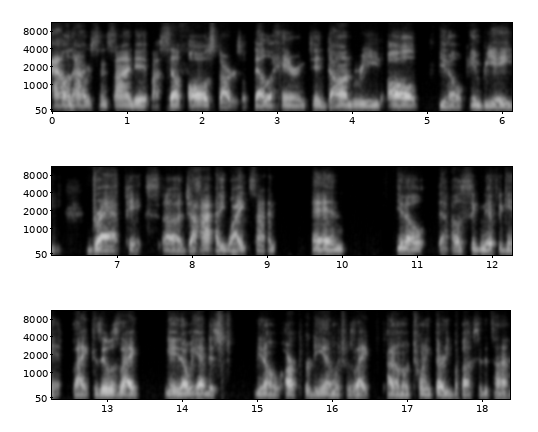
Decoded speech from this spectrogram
Allen Iverson signed it myself all the starters Othello Harrington Don Reid all you know NBA draft picks uh Jahidi White signed it. and you know that was significant like because it was like you know we had this you know our per diem which was like I don't know 20 30 bucks at the time.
